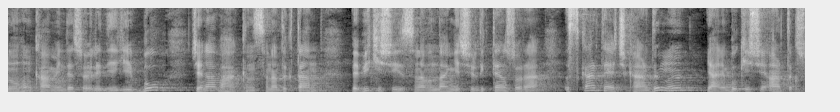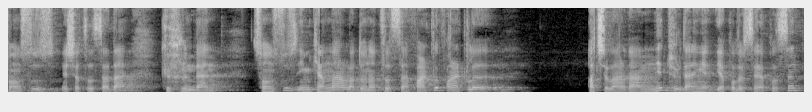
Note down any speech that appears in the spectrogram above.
Nuh'un kavminde söylediği gibi bu Cenab-ı Hakk'ın sınadıktan ve bir kişiyi sınavından geçirdikten sonra ıskartaya çıkardı mı yani bu kişi artık sonsuz yaşatılsa da küfründen sonsuz imkanlarla donatılsa farklı farklı açılardan ne türden yapılırsa yapılsın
